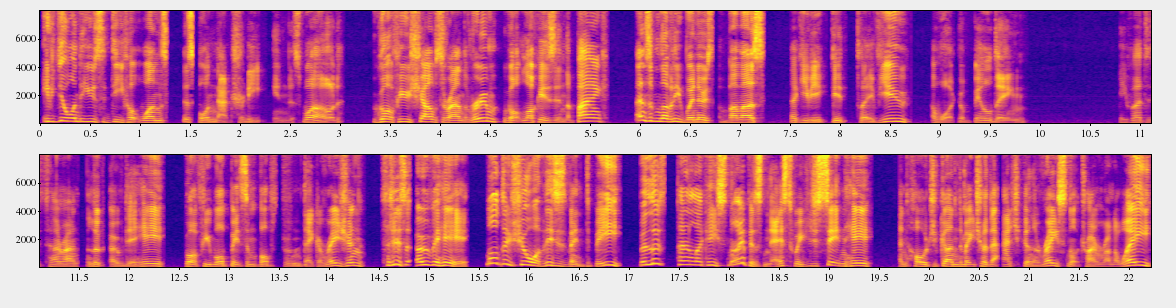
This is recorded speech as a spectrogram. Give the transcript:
if you do want to use the default ones that spawn naturally in this world. We've got a few shelves around the room, we've got lockers in the back, and some lovely windows above us that give you a good clear view of what you're building. If you were to turn around and look over to here, got a few more bits and bobs from decoration, such as over here. Not too sure what this is meant to be, but looks kind of like a sniper's nest where you can just sit in here and hold your gun to make sure they're actually going to race, not try and run away.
